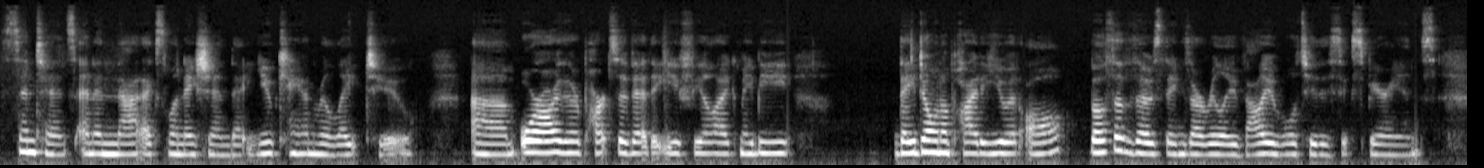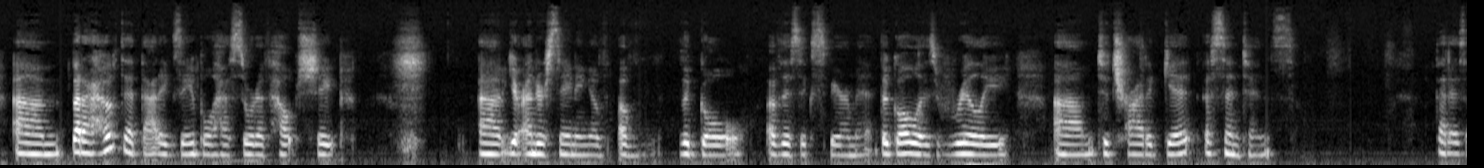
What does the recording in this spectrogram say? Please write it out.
sentence and in that explanation that you can relate to? Um, or are there parts of it that you feel like maybe they don't apply to you at all? Both of those things are really valuable to this experience. Um, but I hope that that example has sort of helped shape uh, your understanding of, of the goal of this experiment. The goal is really um, to try to get a sentence that is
